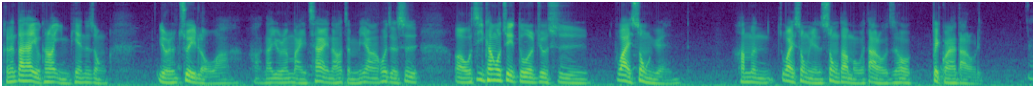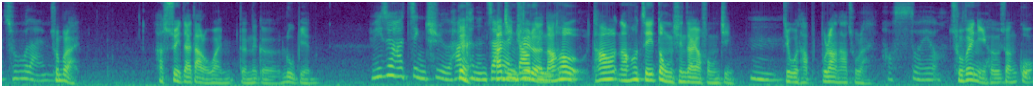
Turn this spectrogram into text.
可能大家有看到影片那种有人坠楼啊，啊，那有人买菜然后怎么样，或者是呃，我自己看过最多的就是外送员，他们外送员送到某个大楼之后被关在大楼里，那出不来吗？出不来，他睡在大楼外的那个路边。原因是他进去了，他可能他进去了，然后他然后这一栋现在要封禁，嗯，结果他不让他出来，好衰哦。除非你核酸过，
